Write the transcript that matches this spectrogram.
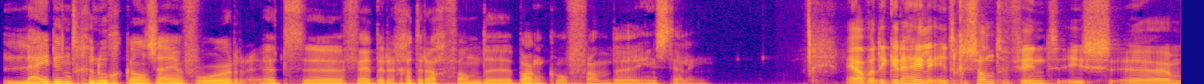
leidend genoeg kan zijn voor het eh, verdere gedrag van de bank of van de instelling? Ja, wat ik een hele interessante vind is. ehm,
